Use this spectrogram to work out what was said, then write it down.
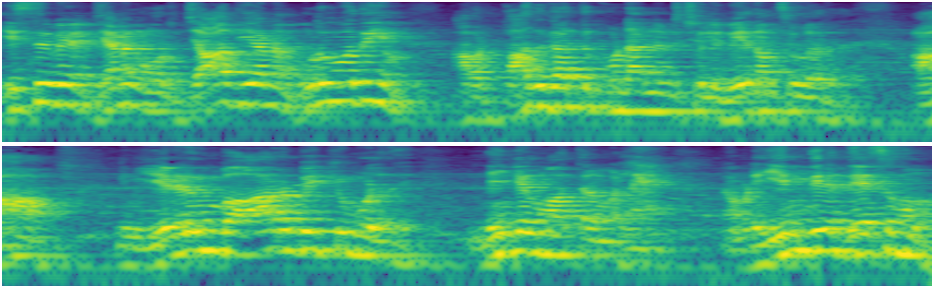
இஸ்ரேல் ஜனங்கள் ஒரு ஜாதியான முழுவதையும் அவன் பாதுகாத்துக் கொண்டான் என்று சொல்லி வேதம் சொல்கிறது. ஆ நீங்க எழும்ப ஆரம்பிக்கும் பொழுது நீங்கள் மாத்திரமல்ல நம்முடைய இந்திய தேசமும்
